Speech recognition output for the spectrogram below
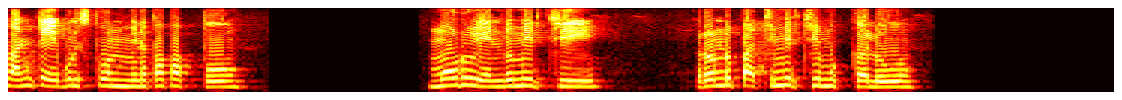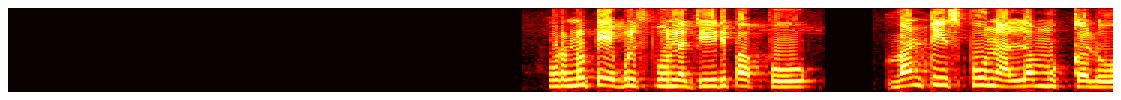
వన్ టేబుల్ స్పూన్ మినపపప్పు మూడు ఎండుమిర్చి రెండు పచ్చిమిర్చి ముక్కలు రెండు టేబుల్ స్పూన్ల జీడిపప్పు వన్ టీ స్పూన్ అల్లం ముక్కలు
